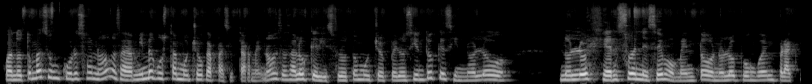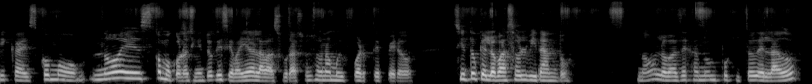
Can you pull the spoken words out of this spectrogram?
cuando tomas un curso, ¿no? O sea, a mí me gusta mucho capacitarme, ¿no? O sea, es algo que disfruto mucho, pero siento que si no lo, no lo ejerzo en ese momento o no lo pongo en práctica, es como, no es como conocimiento que se vaya a la basura, eso suena muy fuerte, pero siento que lo vas olvidando, ¿no? Lo vas dejando un poquito de lado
